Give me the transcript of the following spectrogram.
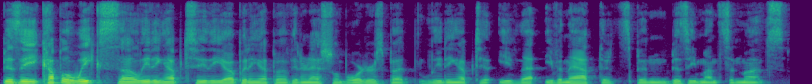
busy couple of weeks uh, leading up to the opening up of international borders, but leading up to even that, even that, it's been busy months and months.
